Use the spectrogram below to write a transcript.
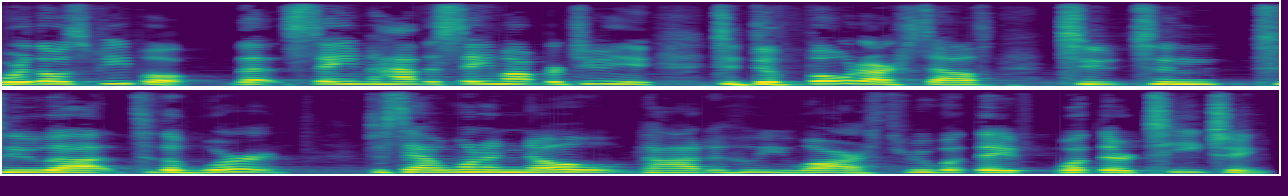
We're those people that same, have the same opportunity to devote ourselves to, to, to, uh, to the Word to say, I want to know, God, who you are through what, they what they're teaching.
